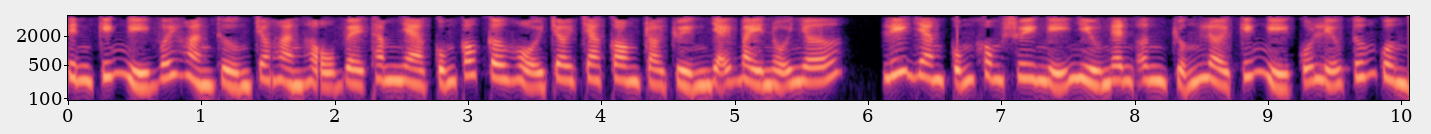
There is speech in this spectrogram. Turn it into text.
xin kiến nghị với hoàng thượng cho hoàng hậu về thăm nhà cũng có cơ hội cho cha con trò chuyện giải bày nỗi nhớ, Lý Giang cũng không suy nghĩ nhiều nên ân chuẩn lời kiến nghị của liễu tướng quân,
